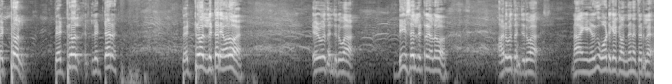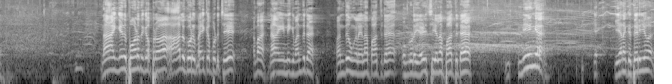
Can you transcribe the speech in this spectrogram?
petrol petrol litre petrol litre எவ்வளோ எழுபத்தஞ்சு ரூபா. டீசல் லிட்டர் எவ்வளோ அறுபத்தஞ்சு ரூபா. நான் இங்கே எதுக்கு ஓட்டு கேட்க வந்தேன்னு தெரில நான் இங்கேருந்து போனதுக்கப்புறம் ஆளுக்கு ஒரு மைக்கை பிடிச்சி அம்மா நான் இன்னைக்கு வந்துட்டேன். வந்து உங்களை எல்லாம் பார்த்துட்டேன். உங்களோட எழுச்சியெல்லாம் பார்த்துட்டேன். நீங்கள் எனக்கு தெரியும்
